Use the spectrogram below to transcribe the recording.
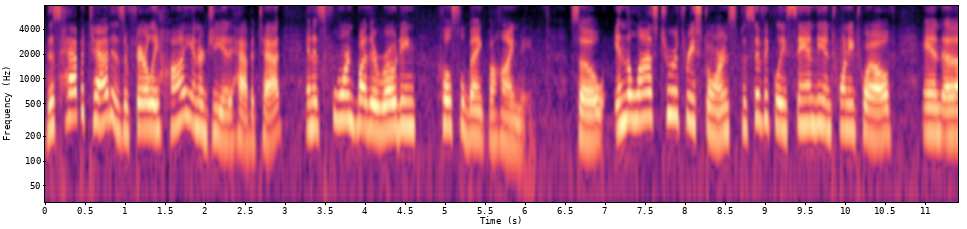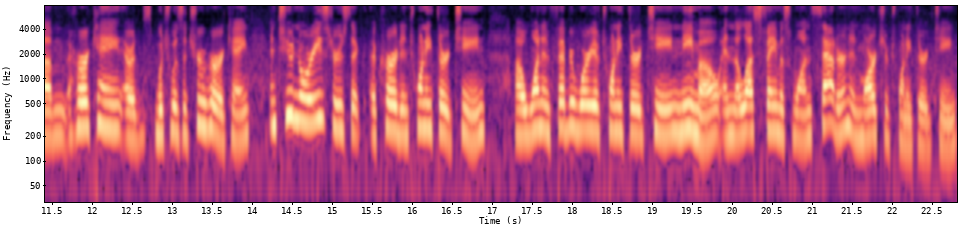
This habitat is a fairly high energy habitat, and it's formed by the eroding coastal bank behind me. So in the last two or three storms, specifically Sandy in 2012 and um, hurricane, or, which was a true hurricane, and two nor'easters that occurred in 2013, uh, one in February of 2013, Nemo, and the less famous one, Saturn, in March of 2013.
